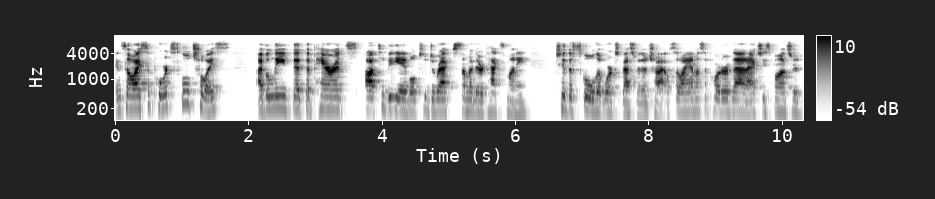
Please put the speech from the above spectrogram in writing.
And so I support school choice. I believe that the parents ought to be able to direct some of their tax money to the school that works best for their child. So I am a supporter of that. I actually sponsored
